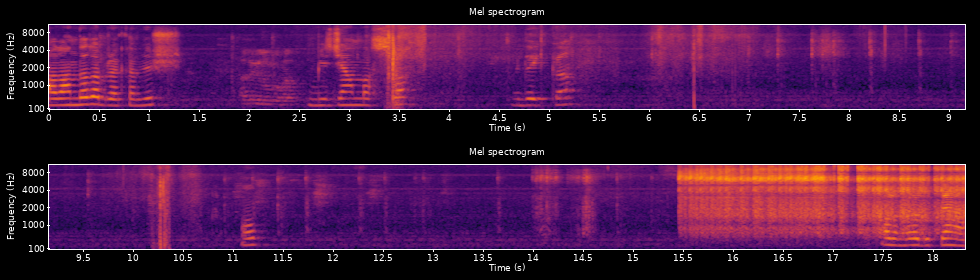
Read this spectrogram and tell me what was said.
Alanda da bırakabilir. Bir can bassa. Bir dakika. Hop. Oğlum öldük deme.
